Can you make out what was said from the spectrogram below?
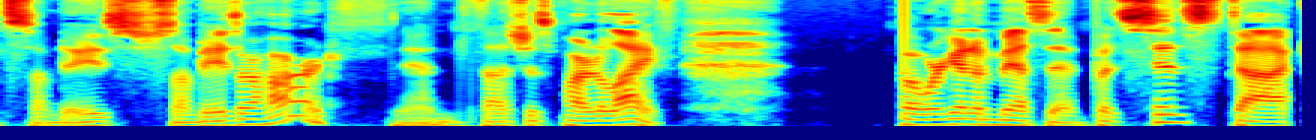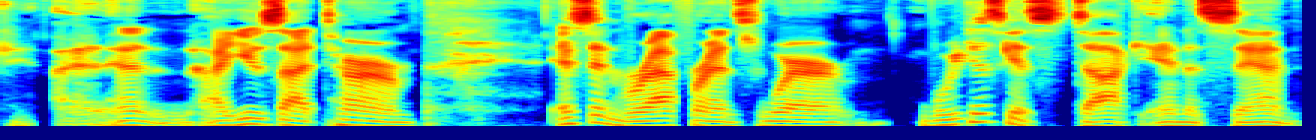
some days, some days are hard, and that's just part of life but we're going to miss it. But since stuck, and I use that term, it's in reference where we just get stuck in a sin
